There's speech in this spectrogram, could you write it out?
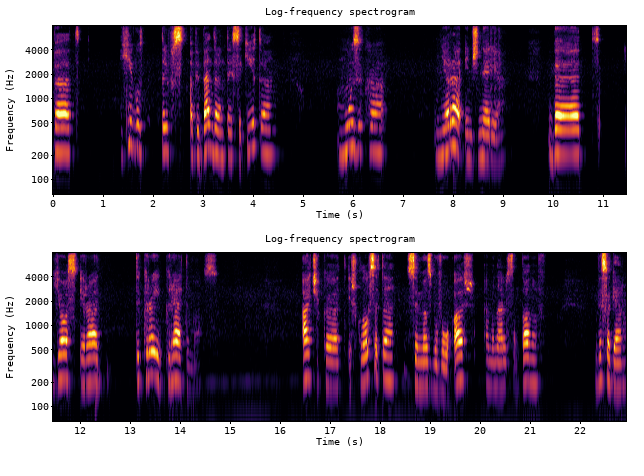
Bet jeigu taip apibendrintai sakyti, muzika nėra inžinerija, bet jos yra tikrai gretimos ačiū kad išklausėte. Su jumis buvau aš emanuelis antonov. Viso gero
